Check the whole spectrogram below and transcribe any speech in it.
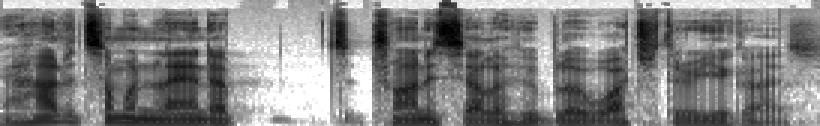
how did someone land up trying to sell a Hublot watch through you guys?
